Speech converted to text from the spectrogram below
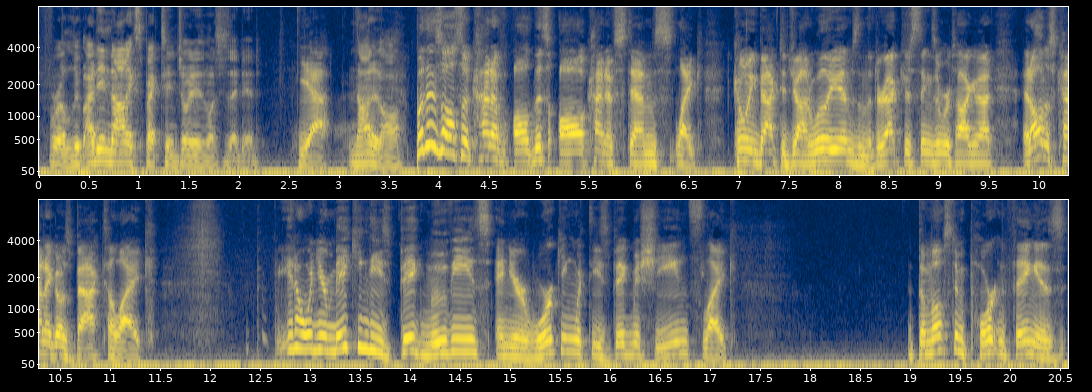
for a loop. I did not expect to enjoy it as much as I did. Yeah. Not at all. But there's also kind of all this all kind of stems like going back to John Williams and the director's things that we're talking about. It all just kind of goes back to like you know when you're making these big movies and you're working with these big machines like the most important thing is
